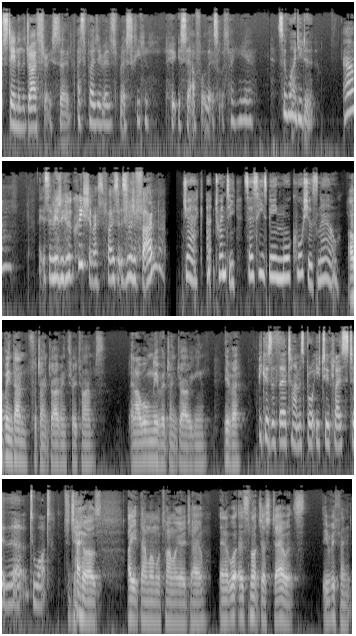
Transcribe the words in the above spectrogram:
stand in the drive-through. So I suppose there is risk. You can hurt yourself or that sort of thing. Yeah. So why do you do it? Um, it's a really good question. I suppose it's a bit of fun. Jack, at 20, says he's being more cautious now. I've been done for drunk driving three times, and I will never drink drive again, ever. Because the third time has brought you too close to the to what? To jail. I was. I get done one more time, I go to jail, and it, it's not just jail; it's everything.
